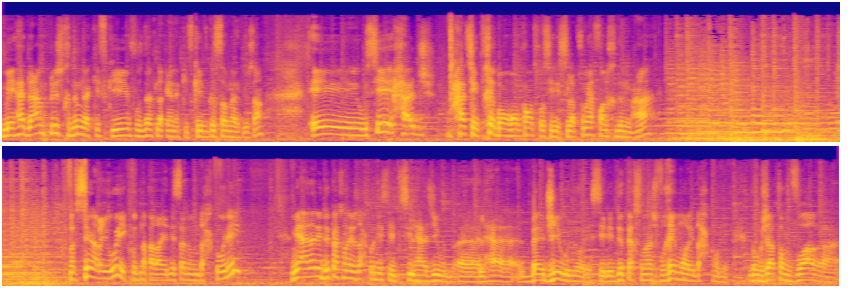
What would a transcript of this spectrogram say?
mais هذا العام plus خدمنا كيف كيف وزدنا تلاقينا كيف كيف قصرنا tout ça. Et aussi Hadj, Hadj c'est une très bonne rencontre aussi, c'est la première fois نخدم معاه. في السيناريو وي كنت نقرا يدي سنه ونضحكوا لي مي انا لي دو بيرسوناج ضحكوني سي سي الهادي والباجي والنوري سي لي دو بيرسوناج فريمون اللي ضحكوني دونك جاتون فوار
